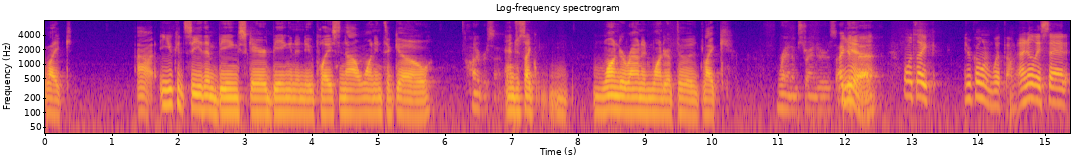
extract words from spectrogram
like uh, you could see them being scared, being in a new place, not wanting to go, Hundred percent. and just like w- wander around and wander up to like Random strangers. I get Yeah. that. Well, it's like you're going with them. I know they said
